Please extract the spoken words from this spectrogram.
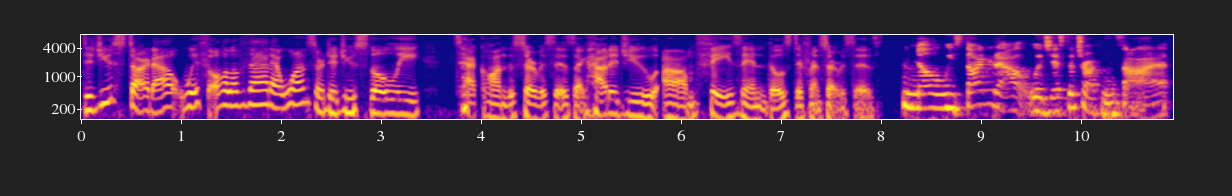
Did you start out with all of that at once or did you slowly tack on the services? Like, how did you um, phase in those different services? No, we started out with just the trucking side.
